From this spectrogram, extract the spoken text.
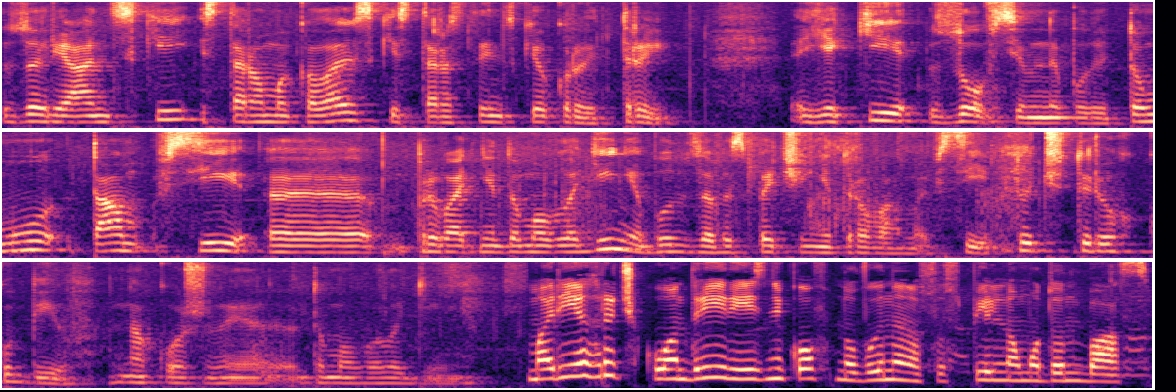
Зорянський, і Старомиколаївський, Старостинський округи. Три. Які зовсім не будуть, тому там всі е, приватні домоволодіння будуть забезпечені дровами. Всі до 4 кубів на кожне домоволодіння. Марія Гречко, Андрій Різніков. Новини на Суспільному. Донбас.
